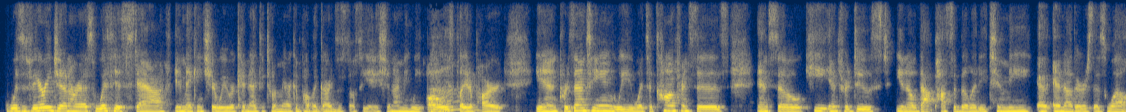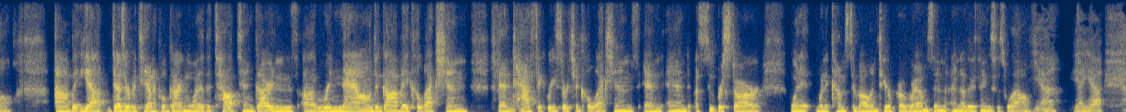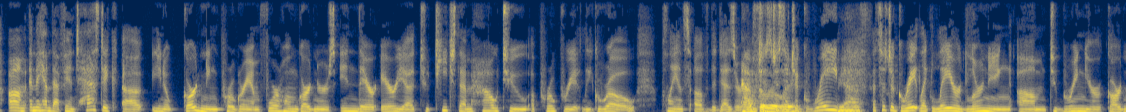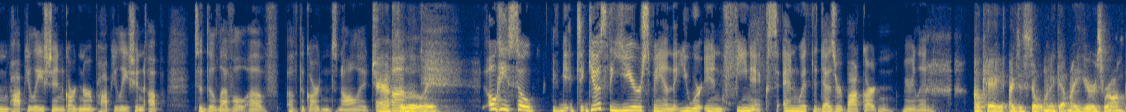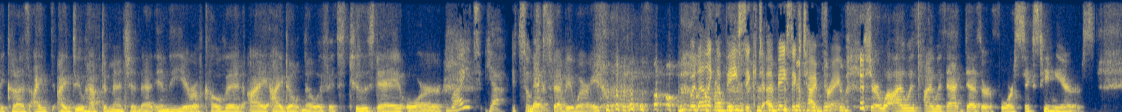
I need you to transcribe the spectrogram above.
was very generous with his staff in making sure we were connected to American Public Gardens Association. I mean, we always played a ah. part in presenting, we went to conferences, and so he introduced, you know, that possibility to me and others as well. Uh, but yeah, Desert Botanical Garden, one of the top 10 gardens, uh, renowned agave collection, fantastic mm-hmm. research and collections, and, and a superstar when it, when it comes to volunteer programs and, and other things as well. Yeah. Yeah, yeah. Um, and they have that fantastic, uh, you know, gardening program for home gardeners in their area to teach them how to appropriately grow plants of the desert, Absolutely. which is just such a great, yes. that's such a great, like layered learning um, to bring your garden population, gardener population up to the level of of the garden's knowledge. Absolutely. Um, okay, so give us the year span that you were in Phoenix and with the Desert Bot Garden, MaryLynn. Okay, I just don't want to get my years wrong because I I do have to mention that in the year of COVID, I I don't know if it's Tuesday or right. Yeah, it's so next true. February. so, but uh, like a basic a basic time frame. sure. Well, I was I was at Desert for 16 years.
